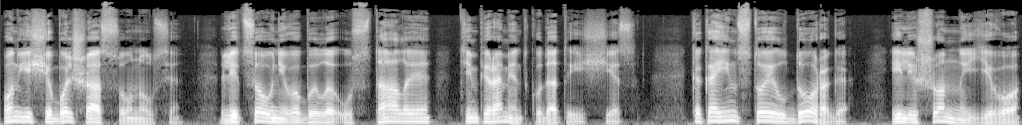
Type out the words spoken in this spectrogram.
Он еще больше осунулся. Лицо у него было усталое, темперамент куда-то исчез. Кокаин стоил дорого, и лишенный его,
